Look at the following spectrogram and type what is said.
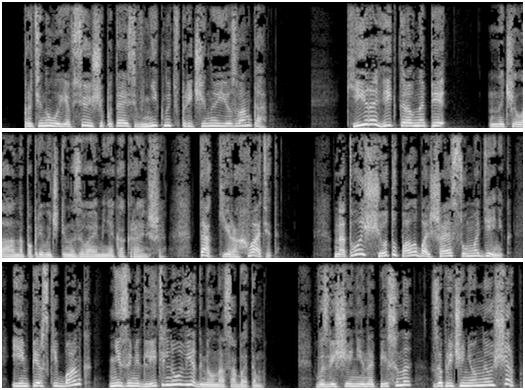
— протянула я все еще, пытаясь вникнуть в причину ее звонка. «Кира Викторовна Пе...» — начала она по привычке, называя меня как раньше. «Так, Кира, хватит. На твой счет упала большая сумма денег, и имперский банк незамедлительно уведомил нас об этом. В извещении написано «за причиненный ущерб».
